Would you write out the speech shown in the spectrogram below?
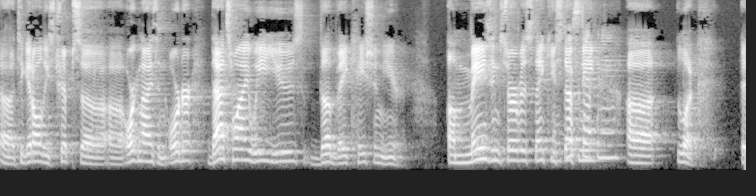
uh, to get all these trips uh, uh, organized in order. That's why we use the Vacationeer. Amazing service. Thank you, Thank you, Stephanie. Stephanie. Uh, look, uh,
